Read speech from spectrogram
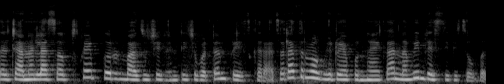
तर चॅनलला सबस्क्राईब करून बाजूचे घंटीचे बटन प्रेस करा. चला तर मग भेटूया पुन्हा एका नवीन रेसिपीसोबत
